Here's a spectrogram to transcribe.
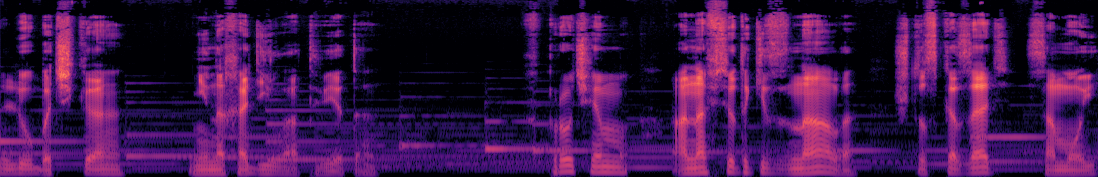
Любочка не находила ответа. Впрочем, она все-таки знала, что сказать самой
